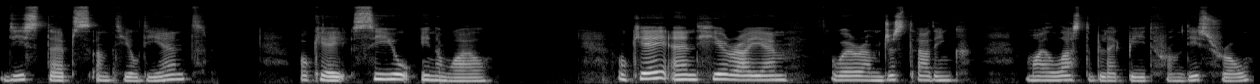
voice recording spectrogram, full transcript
these steps until the end. Okay, see you in a while. Okay, and here I am where I'm just adding my last black bead from this row.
